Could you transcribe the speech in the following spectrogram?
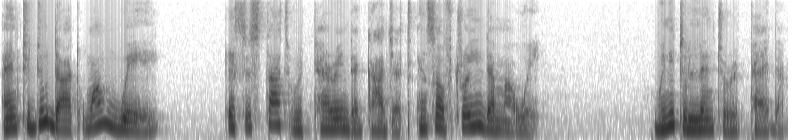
And to do that, one way is to start repairing the gadget instead of throwing them away. We need to learn to repair them.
